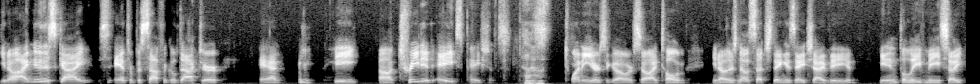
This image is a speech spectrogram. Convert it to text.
you know, I knew this guy, anthroposophical doctor, and he uh, treated AIDS patients. Uh-huh. This 20 years ago or so. I told him, you know, there's no such thing as HIV, and he didn't believe me. So he,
